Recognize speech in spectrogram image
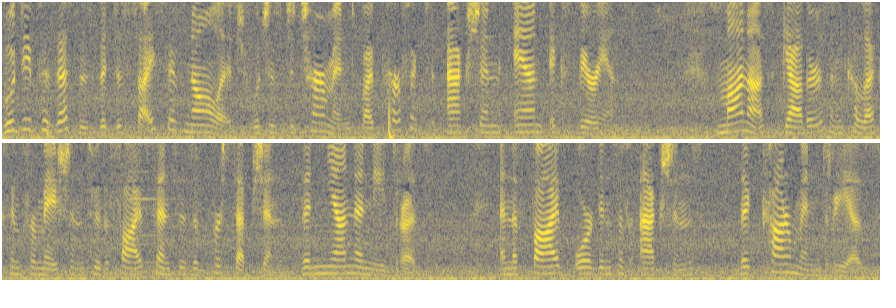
Buddhi possesses the decisive knowledge which is determined by perfect action and experience. Manas gathers and collects information through the five senses of perception, the jnanendriyas, and the five organs of actions, the karmendriyas.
